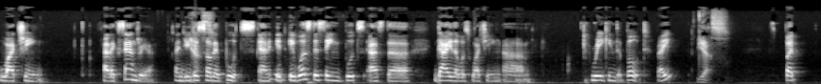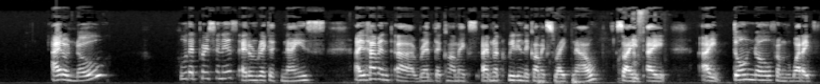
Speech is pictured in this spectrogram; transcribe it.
watching Alexandria, and you Yes. just saw the boots, and it, it was the same boots as the guy that was watching um, rigging the boat, right? Yes. But I don't know who that person is. I don't recognize. I haven't uh, read the comics. I'm not reading the comics right now, so I, I I don't know from what I've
